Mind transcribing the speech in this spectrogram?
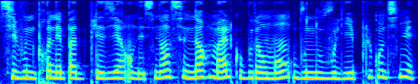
Si vous ne prenez pas de plaisir en dessinant, c'est normal qu'au bout d'un moment, vous ne vouliez plus continuer.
